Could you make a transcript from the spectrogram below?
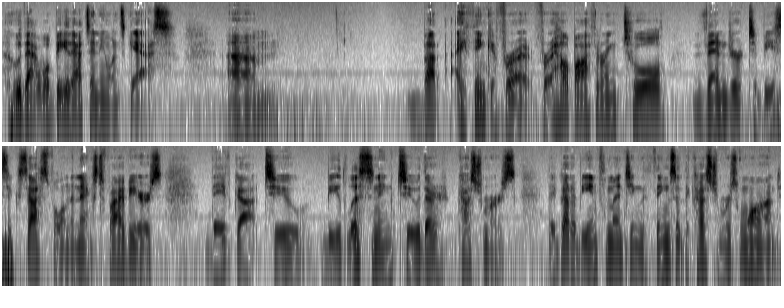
who that will be, that's anyone's guess. Um, but I think for a for a help authoring tool vendor to be successful in the next five years, they've got to be listening to their customers. They've got to be implementing the things that the customers want,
